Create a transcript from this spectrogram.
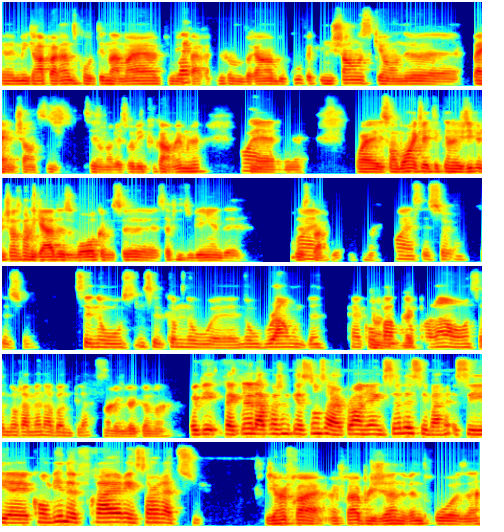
euh, mes grands-parents du côté de ma mère, puis mes parents, comme vraiment beaucoup. Fait une chance qu'on a. Euh, ben, une chance. On aurait survécu quand même. Là. Ouais. Ouais, ils sont bons avec la technologie, puis une chance qu'on est capable de se voir comme ça, ça fait du bien de, de se parler. Ouais, c'est sûr. C'est sûr. C'est comme nos, euh, nos grounds. Quand on parle de nos parents, ça nous ramène à bonne place. Exactement. OK. Fait que là, la prochaine question, c'est un peu en lien avec ça. C'est euh, combien de frères et sœurs as-tu? J'ai un frère, un frère plus jeune, 23 ans.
